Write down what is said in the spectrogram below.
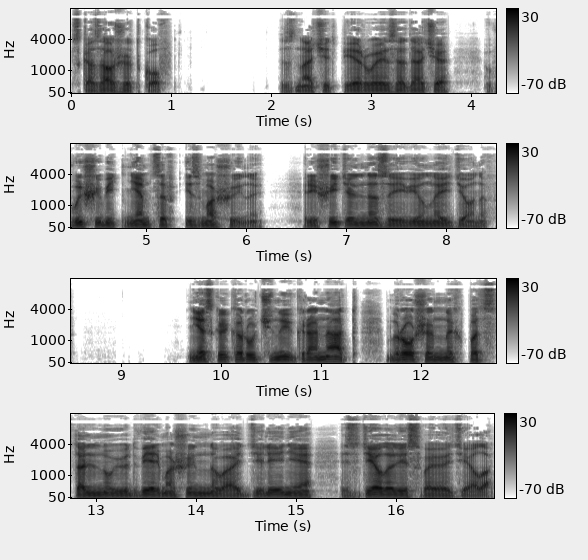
сказал Житков. Значит, первая задача — вышибить немцев из машины, решительно заявил Найденов. Несколько ручных гранат, брошенных под стальную дверь машинного отделения, сделали свое дело.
